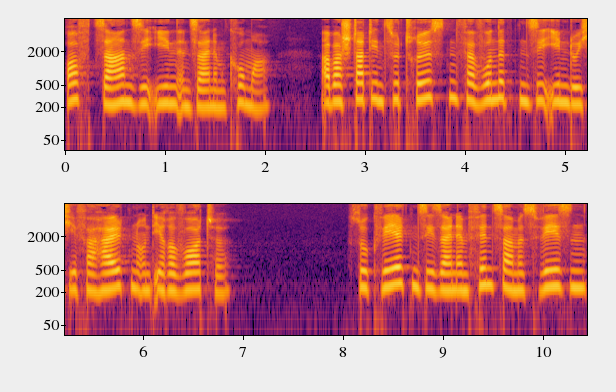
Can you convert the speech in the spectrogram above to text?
Oft sahen sie ihn in seinem Kummer, aber statt ihn zu trösten, verwundeten sie ihn durch ihr Verhalten und ihre Worte. So quälten sie sein empfindsames Wesen,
